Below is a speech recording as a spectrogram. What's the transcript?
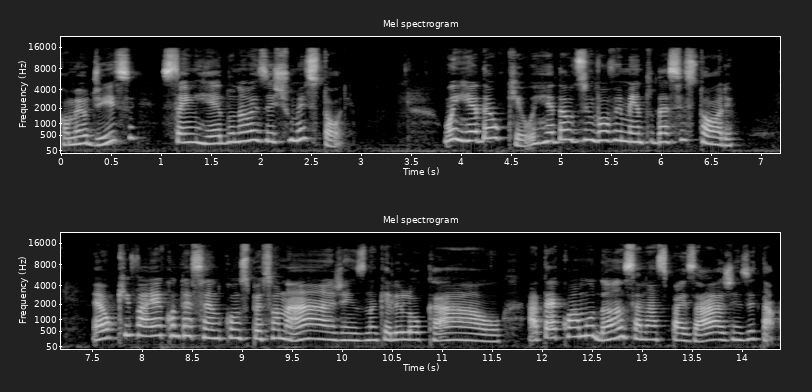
Como eu disse, sem enredo não existe uma história. O enredo é o que? O enredo é o desenvolvimento dessa história. É o que vai acontecendo com os personagens naquele local, até com a mudança nas paisagens e tal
